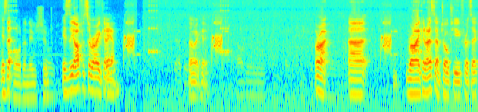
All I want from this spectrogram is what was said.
Is that Or the new suit. is the officer okay? Yeah. Oh, okay. All right, uh, Ryan, can I just have talk to you for a sec?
